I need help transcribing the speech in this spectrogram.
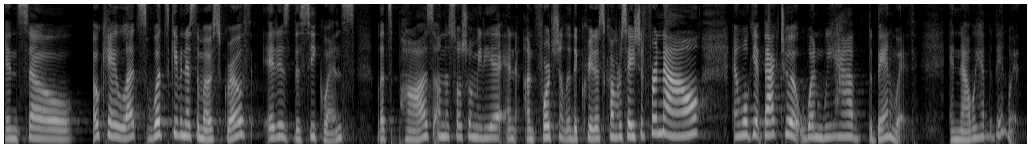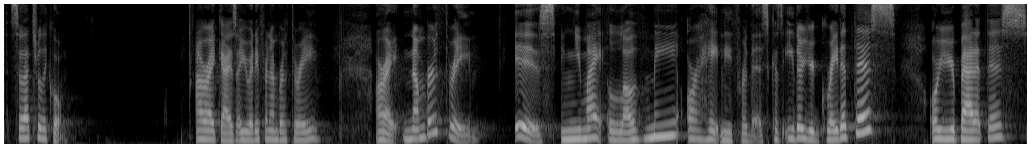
And so, okay, let's what's giving us the most growth? It is the sequence. Let's pause on the social media and unfortunately the creatives conversation for now, and we'll get back to it when we have the bandwidth. And now we have the bandwidth. So that's really cool. All right, guys, are you ready for number 3? All right, number 3 is, and you might love me or hate me for this because either you're great at this or you're bad at this,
